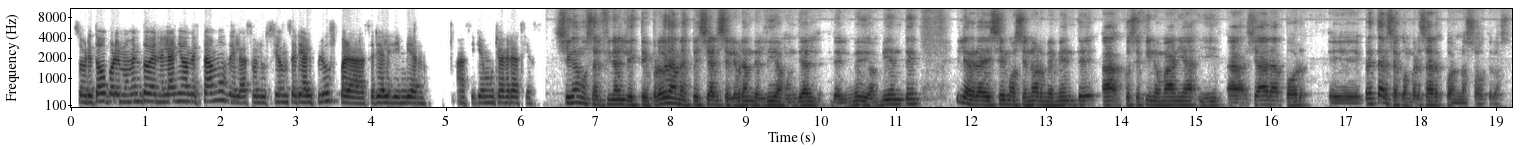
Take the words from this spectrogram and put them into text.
sobre todo por el momento en el año donde estamos, de la solución Cereal Plus para cereales de invierno. Así que muchas gracias. Llegamos al final de este programa especial celebrando el Día Mundial del Medio Ambiente y le agradecemos enormemente a Josefino Maña y a Yara por eh, prestarse a conversar con nosotros.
